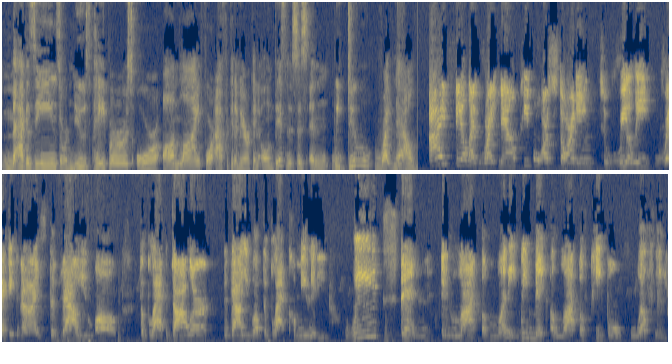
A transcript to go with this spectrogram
magazines or newspapers or online for African American owned businesses. And we do right now. I feel like right now people are starting to really recognize the value of the black dollar, the value of the black community. We spend a lot of money. We make a lot of people wealthy.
